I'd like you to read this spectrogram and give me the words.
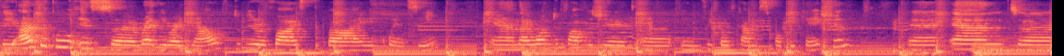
The article is uh, ready right now to be revised by Quincy, and I want to publish it uh, in Freecodecamp's publication. Uh, and uh,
